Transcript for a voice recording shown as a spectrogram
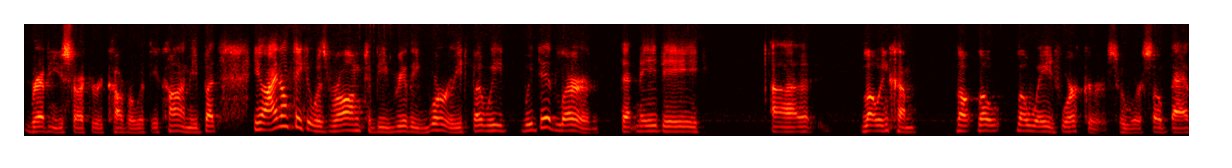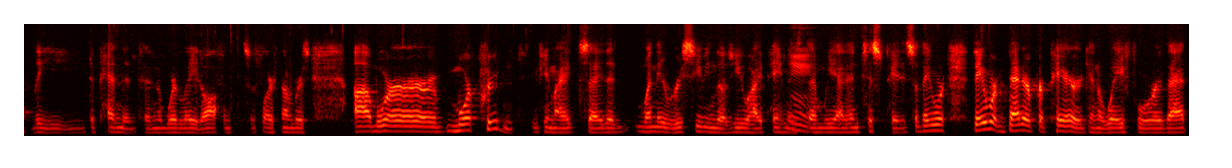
revenues start to recover with the economy. But you know, I don't think it was wrong to be really worried. But we we did learn that maybe uh, low income low, low, low wage workers who were so badly dependent and were laid off in such large numbers uh, were more prudent, if you might say, that when they were receiving those UI payments mm. than we had anticipated. So they were they were better prepared in a way for that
